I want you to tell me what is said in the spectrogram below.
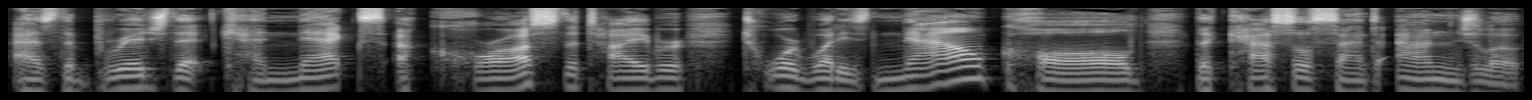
as the bridge that connects across the Tiber toward what is now called the Castle Sant'Angelo.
